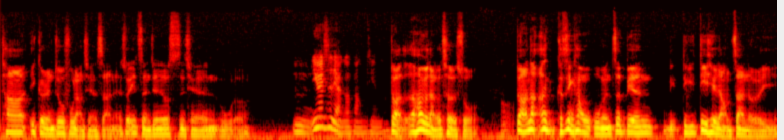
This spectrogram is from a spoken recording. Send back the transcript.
他一个人就付两千三呢，所以一整间就四千五了。嗯，因为是两个房间，对啊、然后有两个厕所。哦对啊，那啊，可是你看我我们这边离离地铁两站而已，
